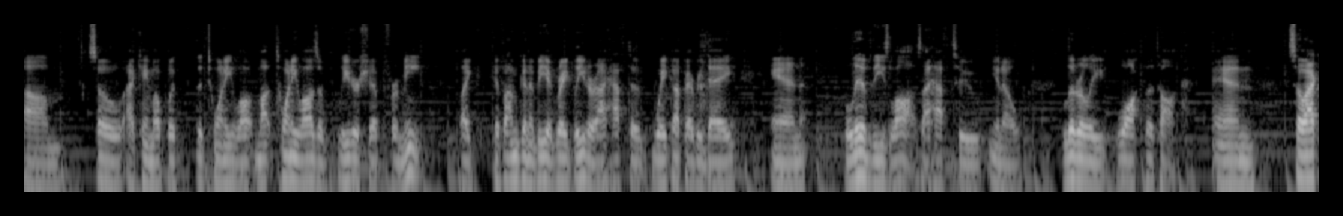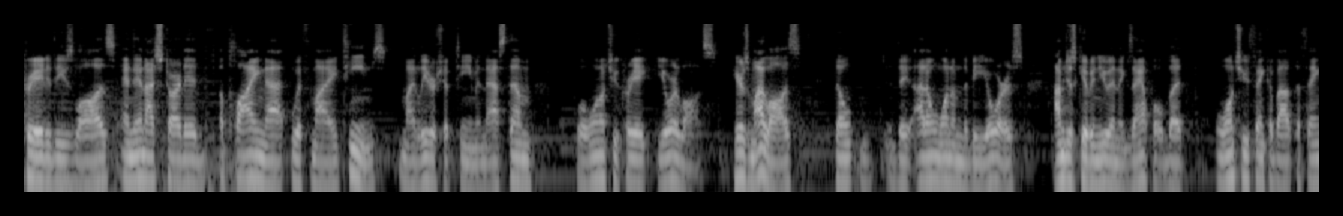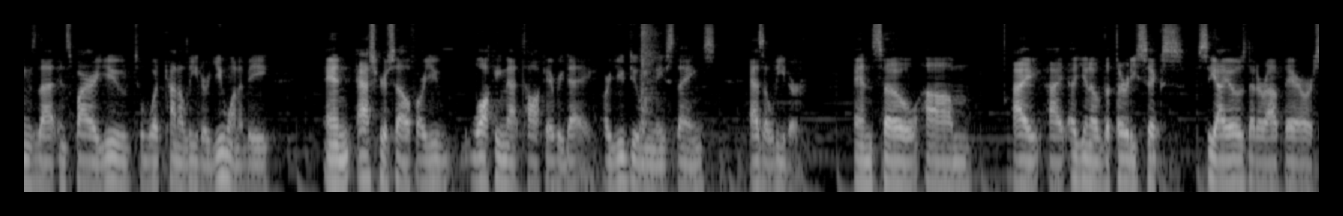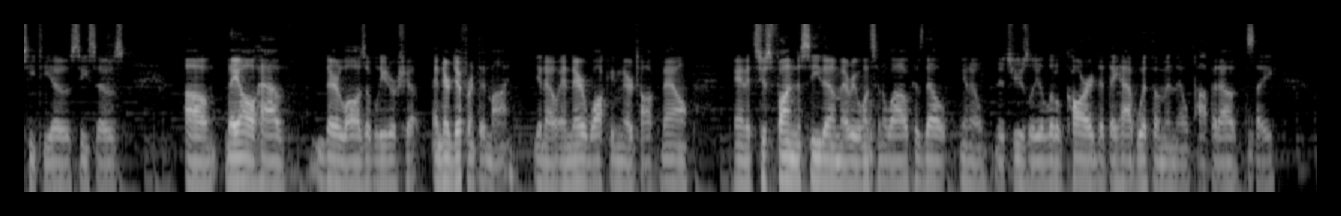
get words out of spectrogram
Um, so I came up with the 20, law, 20 laws of leadership for me. Like, if I'm going to be a great leader, I have to wake up every day and live these laws. I have to, you know, literally walk the talk. And so I created these laws and then I started applying that with my teams, my leadership team, and asked them, well, why don't you create your laws? Here's my laws. Don't they, I don't want them to be yours. I'm just giving you an example, but once you think about the things that inspire you to what kind of leader you want to be and ask yourself, are you walking that talk every day? Are you doing these things as a leader? And so, um, I, I, uh, you know, the 36 CIOs that are out there, or CTOs, CISOs, um, they all have their laws of leadership, and they're different than mine, you know, and they're walking their talk now. And it's just fun to see them every once in a while because they'll, you know, it's usually a little card that they have with them, and they'll pop it out and say,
